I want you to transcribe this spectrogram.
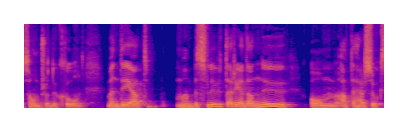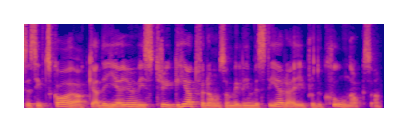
som produktion. Men det att man beslutar redan nu om att det här successivt ska öka, det ger ju en viss trygghet för de som vill investera i produktion också.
